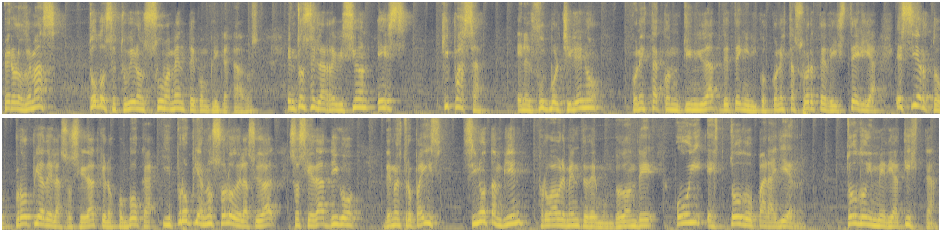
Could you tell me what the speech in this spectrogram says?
Pero los demás, todos estuvieron sumamente complicados. Entonces la revisión es, ¿qué pasa en el fútbol chileno con esta continuidad de técnicos, con esta suerte de histeria? Es cierto, propia de la sociedad que nos convoca y propia no solo de la ciudad, sociedad, digo, de nuestro país, sino también probablemente del mundo, donde hoy es todo para ayer, todo inmediatista,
